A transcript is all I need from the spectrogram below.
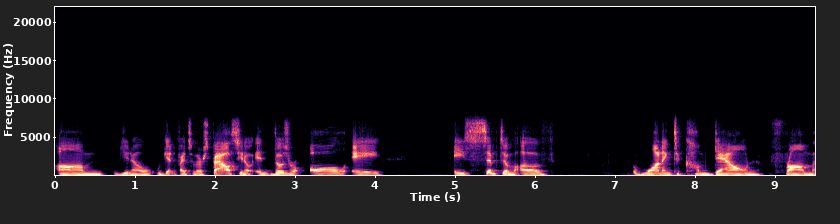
Um, you know, we get in fights with our spouse. You know, and those are all a a symptom of wanting to come down from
